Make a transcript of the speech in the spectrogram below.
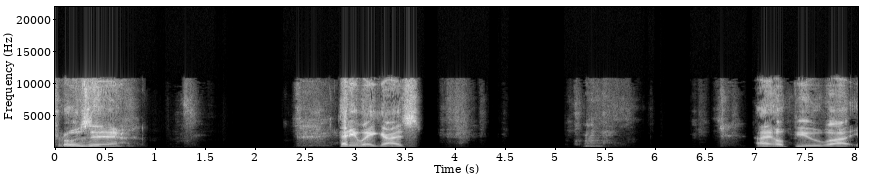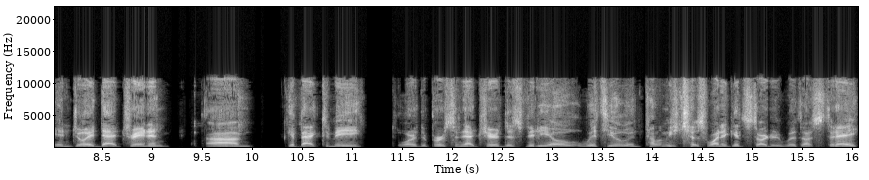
Frozen. Anyway, guys, I hope you uh, enjoyed that training. Um, get back to me or the person that shared this video with you and tell them you just want to get started with us today.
